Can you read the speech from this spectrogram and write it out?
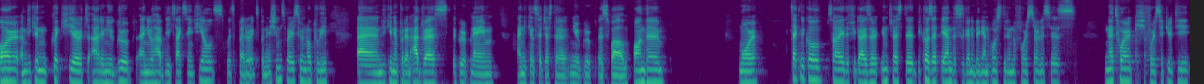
Or um, you can click here to add a new group and you'll have the exact same fields with better explanations very soon, hopefully. And you can input an address, the group name, and you can suggest a new group as well. On the more technical side, if you guys are interested, because at the end, this is going to be again hosted in the Forest Service's network for security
